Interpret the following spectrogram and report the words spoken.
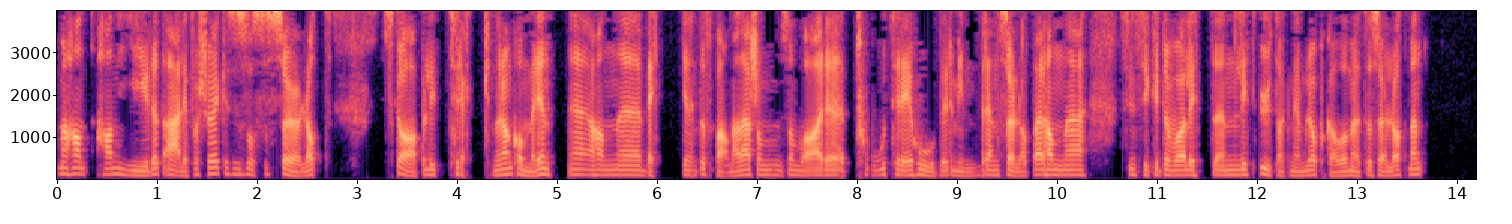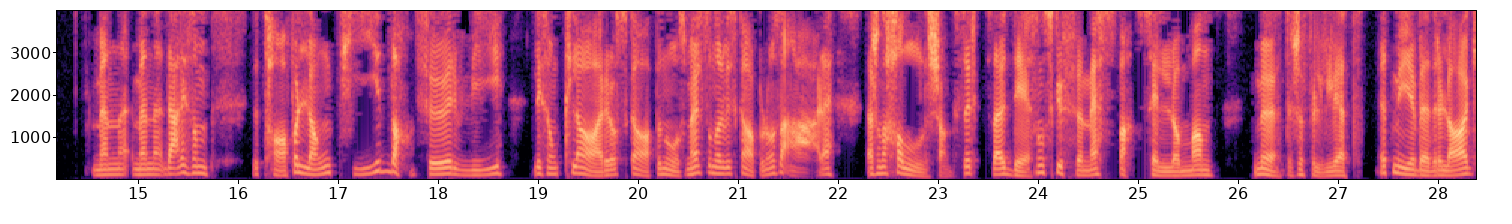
men, han, han, gir det et ærlig forsøk. Jeg syns også Sørloth skaper litt trøkk når han kommer inn. Eh, han bekken til Spania der som, som var to-tre hoder mindre enn Sørloth der, han syns sikkert det var litt, en litt utakknemlig oppgave å møte Sørloth, men, men, men, det er liksom Det tar for lang tid da, før vi liksom klarer å skape noe som helst. Og når vi skaper noe, så er det, det er sånne halvsjanser. Så det er jo det som skuffer mest, da, selv om man møter selvfølgelig et, et, mye bedre lag,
